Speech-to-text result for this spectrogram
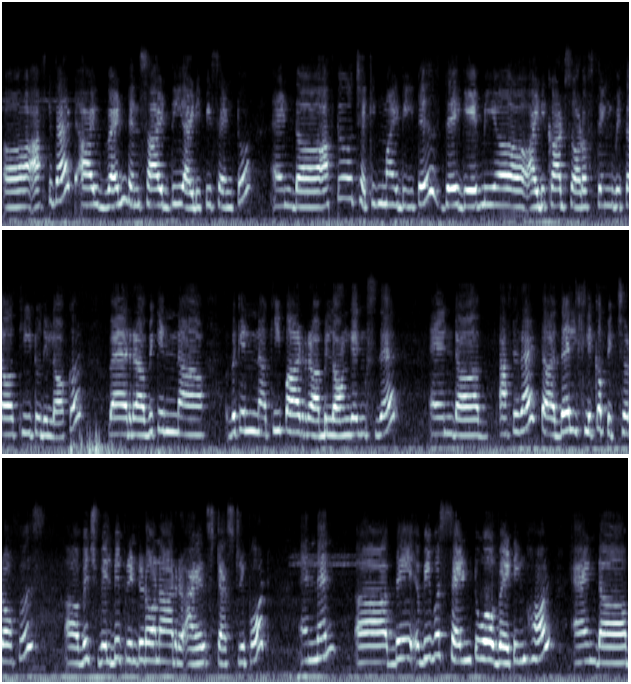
after that i went inside the idp center and uh, after checking my details they gave me a id card sort of thing with a key to the locker where uh, we can uh, we can uh, keep our uh, belongings there. And uh, after that uh, they'll click a picture of us uh, which will be printed on our IELTS test report. And then uh, they we were sent to a waiting hall and uh,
